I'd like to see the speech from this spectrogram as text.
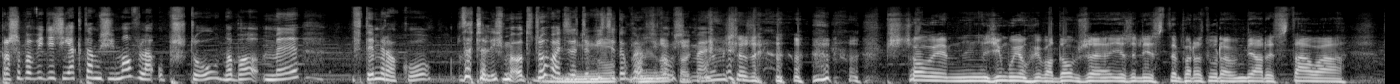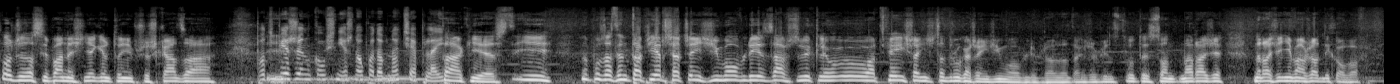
Proszę powiedzieć, jak tam zimowla u pszczół, no bo my w tym roku zaczęliśmy odczuwać rzeczywiście tą prawdziwą no tak. zimę. No myślę, że pszczoły mm, zimują chyba dobrze. Jeżeli jest temperatura w miarę stała, to, że zasypane śniegiem, to nie przeszkadza. Pod I- pierzynką śnieżną podobno cieplej. Tak jest. I no poza tym ta pierwsza część zimowli jest zawsze zwykle łatwiejsza niż ta druga część zimowli, prawda? Także więc tutaj są na razie, na razie nie mam żadnych obaw.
